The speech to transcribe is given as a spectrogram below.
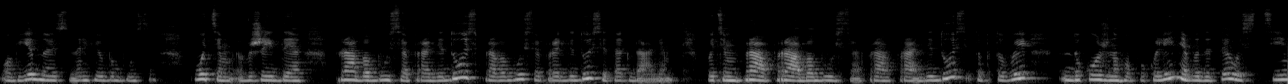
об'єднуюсь з енергією бабусі. Потім вже йде прабабуся, прадідусь, прабабуся, прадідусь і так далі. Потім прапрабабуся, прапрадідусь. Тобто ви до кожного покоління ведете ось ці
